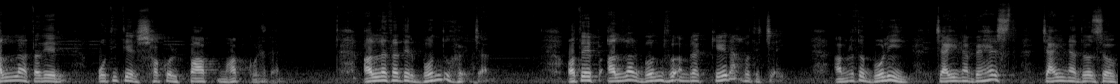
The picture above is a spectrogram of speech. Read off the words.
আল্লাহ তাদের অতীতের সকল পাপ মাফ করে দেন। আল্লাহ তাদের বন্ধু হয়ে যান। অতএব আল্লাহর বন্ধু আমরা কে না হতে চাই? আমরা তো বলি, চাই না বেহেস্ত চাই না দোজক,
